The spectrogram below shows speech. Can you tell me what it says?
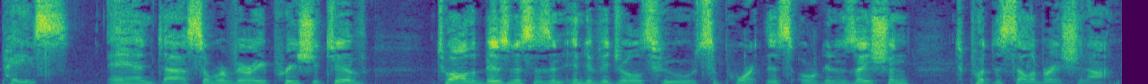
pace, and uh, so we're very appreciative to all the businesses and individuals who support this organization to put the celebration on.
